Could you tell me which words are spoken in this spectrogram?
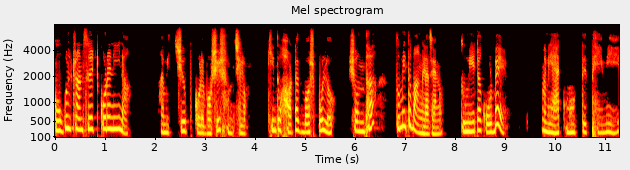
গুগল ট্রান্সলেট করে নিই না। আমি চুপ করে বসে শুনছিলাম। কিন্তু হঠাৎ বস পড়ল সন্ধ্যা, তুমি তো বাংলা জানো, তুমি এটা করবে? আমি এক মুহূর্তে থেমে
